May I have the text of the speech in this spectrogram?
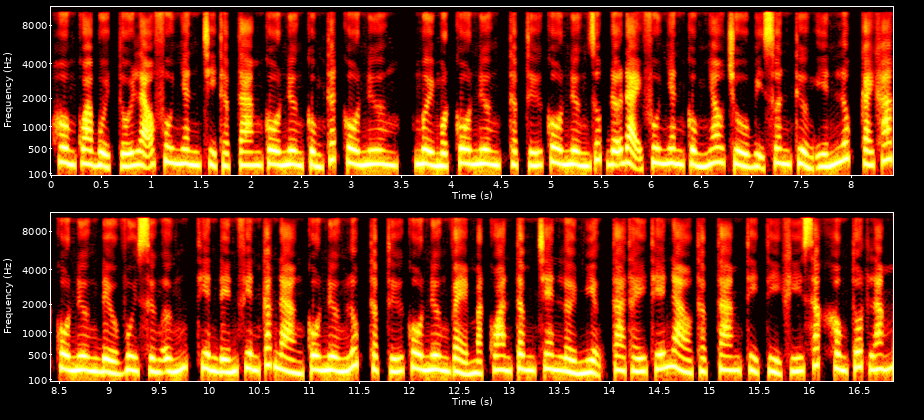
hôm qua buổi tối lão phu nhân chỉ thập tam cô nương cùng thất cô nương, 11 cô nương, thập tứ cô nương giúp đỡ đại phu nhân cùng nhau chủ bị xuân thưởng yến lúc cái khác cô nương đều vui sướng ứng, thiên đến phiên các nàng cô nương lúc thập tứ cô nương vẻ mặt quan tâm chen lời miệng ta thấy thế nào thập tam thì tỷ khí sắc không tốt lắm.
